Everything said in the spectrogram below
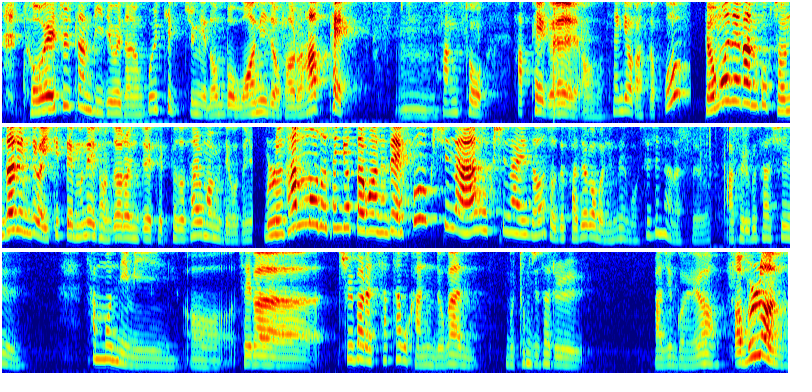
저의 출산 비디오에 나온 꿀팁 중에 넘버 원이죠. 바로 핫팩. 음, 황토 핫팩을 어, 챙겨갔었고 병원에 가면 꼭 전자레인지가 있기 때문에 전자레인지에 데펴서 사용하면 되거든요. 물론 산모도 생겼다고 하는데 혹시나 혹시나 해서 저도 가져가 봤는데 뭐 쓰진 않았어요. 아 그리고 사실 산모님이 어, 제가 출발해서 차 타고 가는 동안 무통 주사를 맞은 거예요. 아 물론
